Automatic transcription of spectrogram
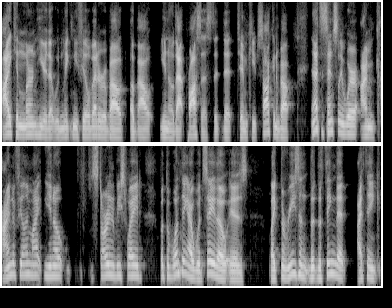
I can learn here that would make me feel better about about you know that process that that Tim keeps talking about. And that's essentially where I'm kind of feeling my you know starting to be swayed. But the one thing I would say though is like the reason the, the thing that I think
